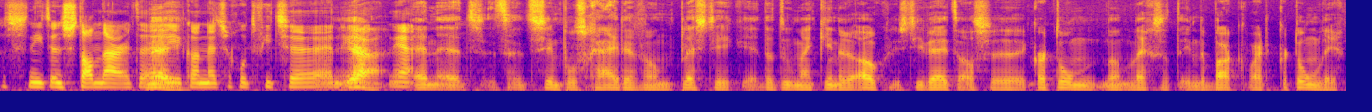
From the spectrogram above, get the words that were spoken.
dat is niet een standaard. hè. Nee. Je kan net zo goed fietsen. En, Ja, ja, ja. en het, het, het simpel scheiden van plastic, eh, dat doen mijn kinderen ook. Dus die weten als ze karton, dan leggen ze het in de bak waar het karton ligt.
